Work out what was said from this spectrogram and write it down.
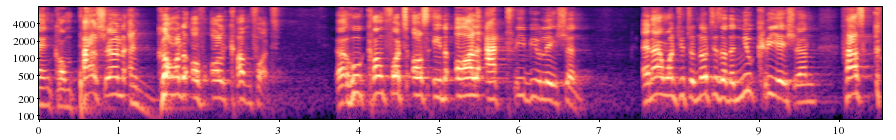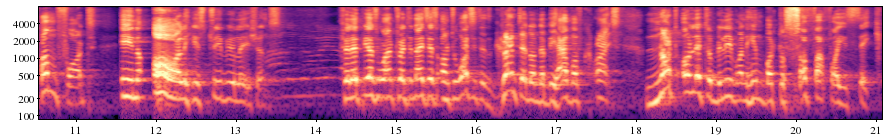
and compassion, and God of all comfort. Uh, who comforts us in all our tribulation. And I want you to notice that the new creation has comfort in all his tribulations. Philippians 1:29 says, Unto us it is granted on the behalf of Christ, not only to believe on him, but to suffer for his sake.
